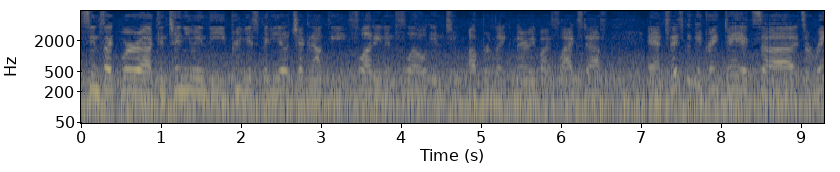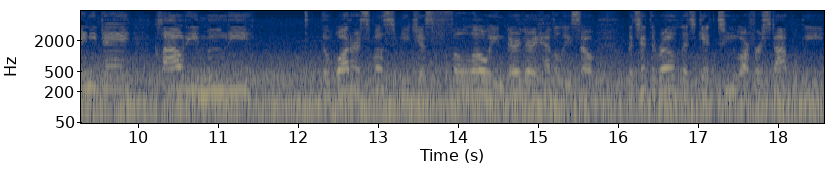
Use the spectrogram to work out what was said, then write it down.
Seems like we're uh, continuing the previous video, checking out the flooding and flow into Upper Lake Mary by Flagstaff. And today's gonna be a great day. It's, uh, it's a rainy day, cloudy, moody. The water is supposed to be just flowing very, very heavily. So let's hit the road. Let's get to our first stop We'll be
